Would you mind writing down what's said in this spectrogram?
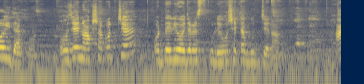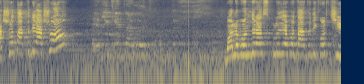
ওই দেখো। ও যে নকশা করছে, ওর দেরি হয়ে যাবে স্কুলে, ও সেটা বুঝছে না। আসো, তাড়াতাড়ি আসো। বলো, বন্ধুরা, স্কুলে যাব, তাড়াতাড়ি করছি।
